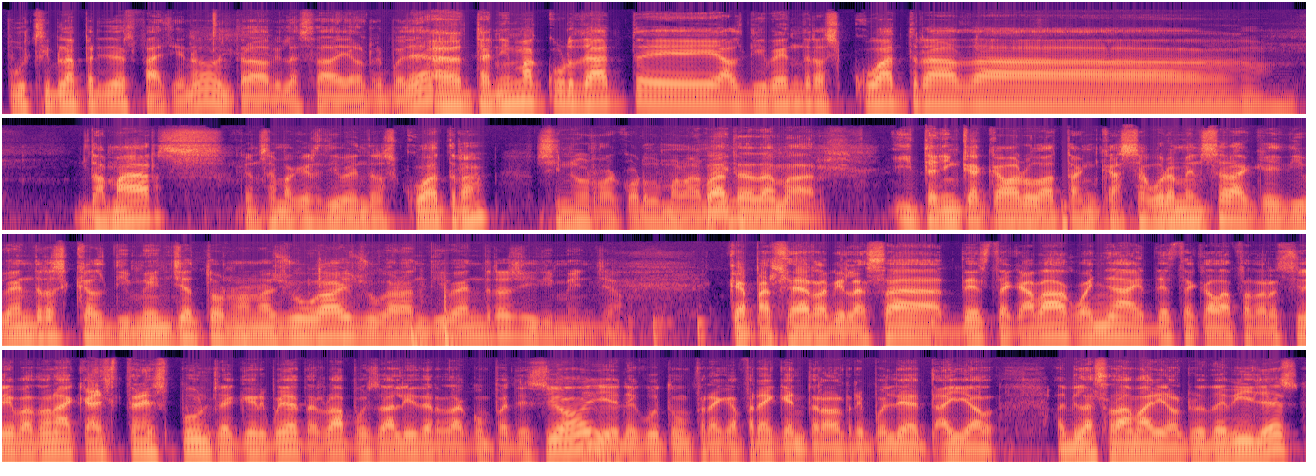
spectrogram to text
possible partit es faci, no?, entre el Vilassar i el Ripollet. Eh, tenim acordat eh, el divendres 4 de, de març, que em sembla que és divendres 4, si no recordo malament. 4 de març. I tenim que acabar-ho de tancar. Segurament serà aquell divendres que el diumenge tornen a jugar i jugaran divendres i diumenge. Que, per cert, el Vilassar, des de que va guanyar, des de que la federació li va donar aquells 3 punts aquí a Ripollet, es va posar líder de la competició mm. i hi ha hagut un frec a frec entre el Ripollet, ai, el, el Vilassar de Mar i el Riu de Villes,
